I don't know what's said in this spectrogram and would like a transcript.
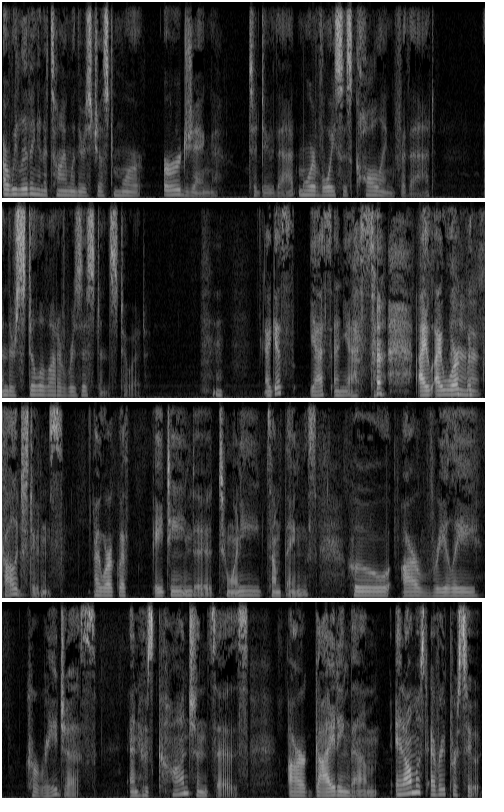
Are we living in a time when there's just more urging to do that, more voices calling for that, and there's still a lot of resistance to it? I guess yes and yes. I, I work with college students. I work with 18 to 20 somethings who are really courageous and whose consciences are guiding them in almost every pursuit.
